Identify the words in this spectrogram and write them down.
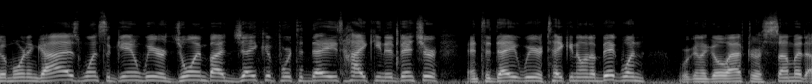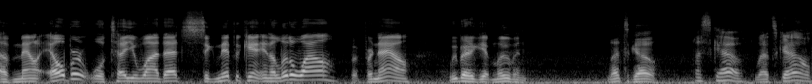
Good morning, guys. Once again, we are joined by Jacob for today's hiking adventure. And today we are taking on a big one. We're going to go after a summit of Mount Elbert. We'll tell you why that's significant in a little while. But for now, we better get moving. Let's go. Let's go. Let's go.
